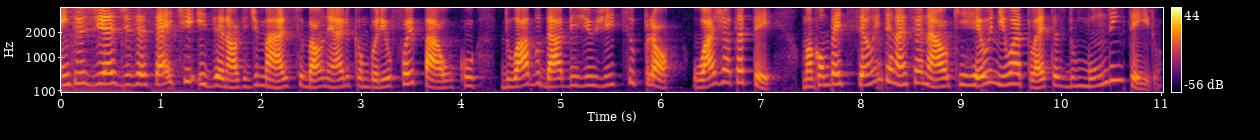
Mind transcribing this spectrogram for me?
Entre os dias 17 e 19 de março, Balneário Camboriú foi palco do Abu Dhabi Jiu-Jitsu Pro, o AJP, uma competição internacional que reuniu atletas do mundo inteiro.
